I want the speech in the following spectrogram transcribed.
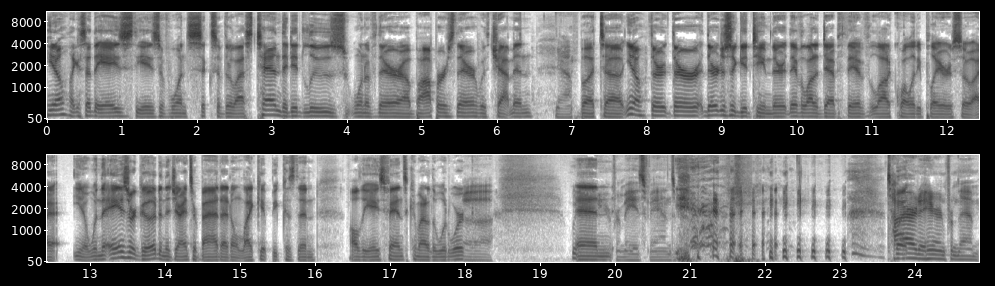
you know, like I said, the A's the A's have won six of their last ten. They did lose one of their uh, boppers there with Chapman. Yeah. but uh, you know they're they're they're just a good team. They they have a lot of depth. They have a lot of quality players. So I you know when the A's are good and the Giants are bad, I don't like it because then all the A's fans come out of the woodwork. We And- from A's fans. Tired of hearing from them.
